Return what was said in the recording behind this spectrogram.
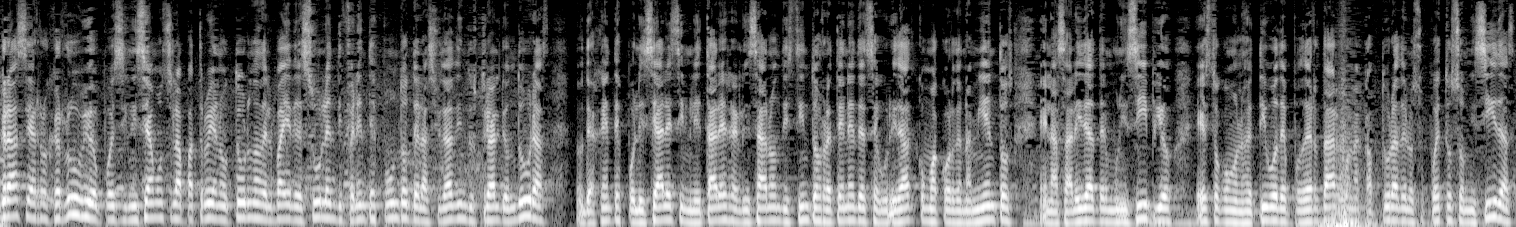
Gracias, Roger Rubio. Pues iniciamos la patrulla nocturna del Valle de Sula en diferentes puntos de la ciudad industrial de Honduras, donde agentes policiales y militares realizaron distintos retenes de seguridad como acordonamientos en las salidas del municipio. Esto con el objetivo de poder dar con la captura de los supuestos homicidas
